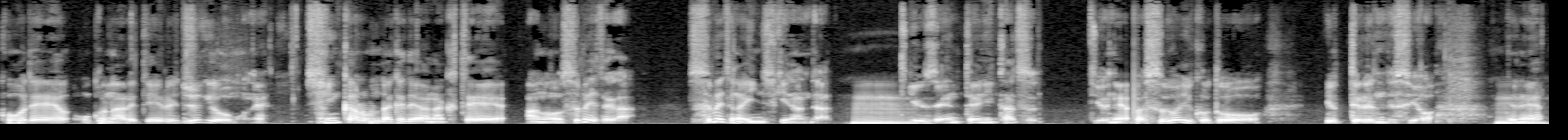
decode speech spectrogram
校で行われている授業もね進化論だけではなくてあの全てが全てがインチキなんだっていう前提に立つっていうねやっぱりすごいことを言ってるんですよ。でね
